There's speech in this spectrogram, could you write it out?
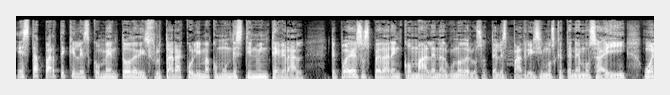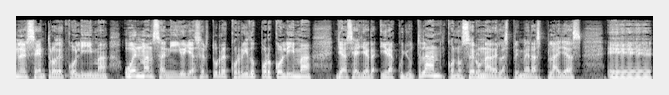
esta parte que les comento de disfrutar a Colima como un destino integral. Te puedes hospedar en Comala en alguno de los hoteles padrísimos que tenemos ahí o en el centro de Colima o en Manzanillo y hacer tu recorrido por Colima, ya sea ir- ir a Cuyutlán, conocer una de las primeras playas eh,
